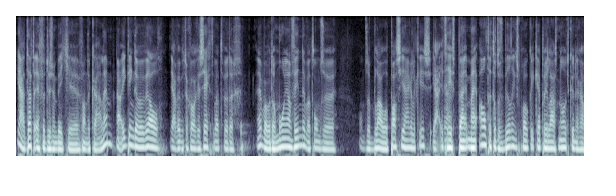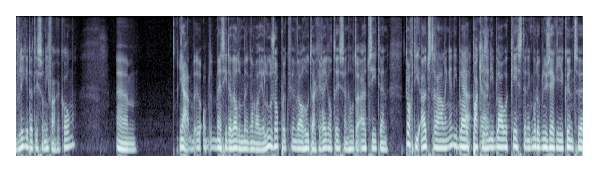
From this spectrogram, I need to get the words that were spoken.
Ja, dat even dus een beetje van de KLM. Nou, ik denk dat we wel, ja, we hebben toch wel gezegd wat we er, hè, wat we er mooi aan vinden, wat onze, onze blauwe passie eigenlijk is. Ja, het Ja. heeft bij mij altijd tot de verbeelding gesproken. Ik heb er helaas nooit kunnen gaan vliegen, dat is er niet van gekomen. Ehm, ja, op de mensen die dat wel doen ben ik dan wel jaloers op. Ik vind wel hoe het daar geregeld is en hoe het eruit ziet. En toch die uitstraling en die blauwe Ja, pakjes ja. en die blauwe kist. En ik moet ook nu zeggen, je kunt, eh,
